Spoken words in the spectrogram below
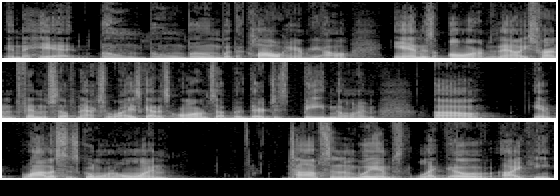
in the head. Boom, boom, boom, with a claw hammer, y'all and his arms. Now he's trying to defend himself naturally, right? He's got his arms up, but they're just beating on him. Uh, and while this is going on, Thompson and Williams let go of Ike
